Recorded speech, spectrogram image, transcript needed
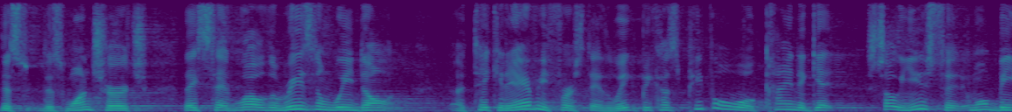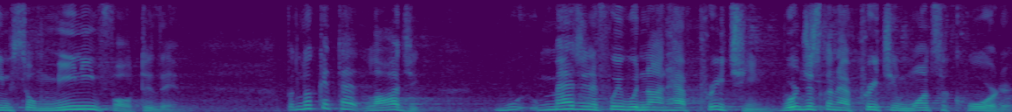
this, this one church, they said, well, the reason we don't uh, take it every first day of the week because people will kind of get so used to it, it won't be so meaningful to them. But look at that logic. Imagine if we would not have preaching. We're just going to have preaching once a quarter.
